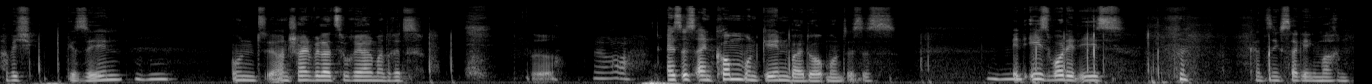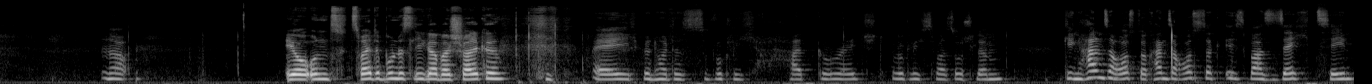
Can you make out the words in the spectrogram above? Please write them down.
Habe ich gesehen. Und äh, anscheinend will er zu Real Madrid. Ja. Ja. Es ist ein Kommen und Gehen bei Dortmund. Es ist. It is what it is. Kannst nichts dagegen machen. Ja. Ja, und zweite Bundesliga bei Schalke. Ey, ich bin heute wirklich halb geraged. Wirklich, es war so schlimm. Gegen Hansa Rostock. Hansa Rostock ist, war 16.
